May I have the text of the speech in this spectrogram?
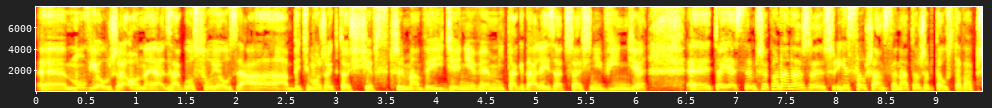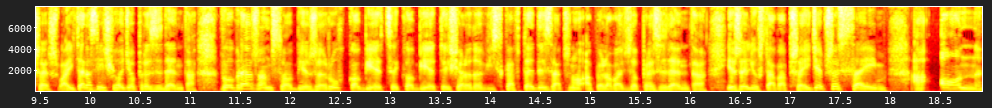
e, mówią, że one zagłosują za, a być może ktoś się wstrzyma, wyjdzie, nie wiem, i tak dalej, zatrzaśnie windzie, to ja jestem przekonana, że jest są szanse na to, żeby ta ustawa przeszła. I teraz jeśli chodzi o prezydenta, wyobrażam sobie, że ruch kobiecy, kobiety, środowiska wtedy zaczną apelować do prezydenta. Jeżeli ustawa przejdzie przez Sejm, a on e,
